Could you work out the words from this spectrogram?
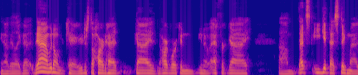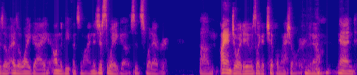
you know they're like uh, yeah we don't care you're just a hard head guy hardworking you know effort guy um, that's you get that stigma as a as a white guy on the defensive line. It's just the way it goes. It's whatever. Um, I enjoyed it. It was like a chip on my shoulder, you know. And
